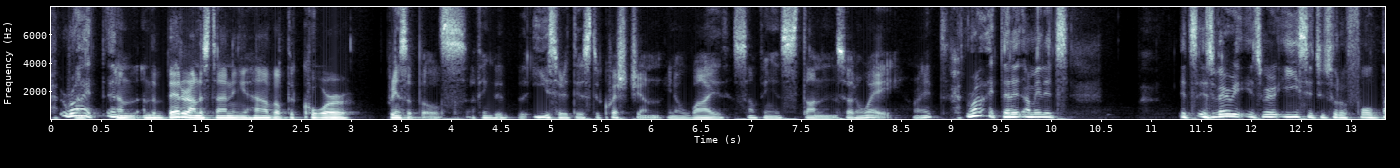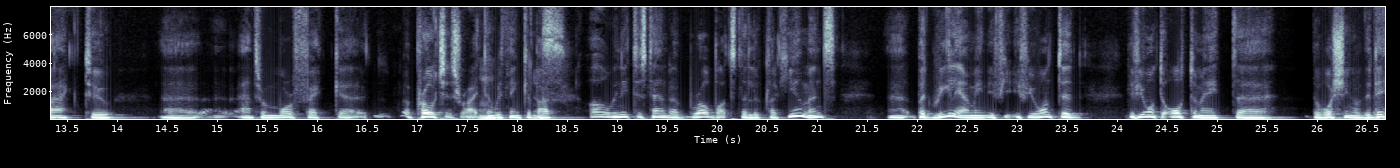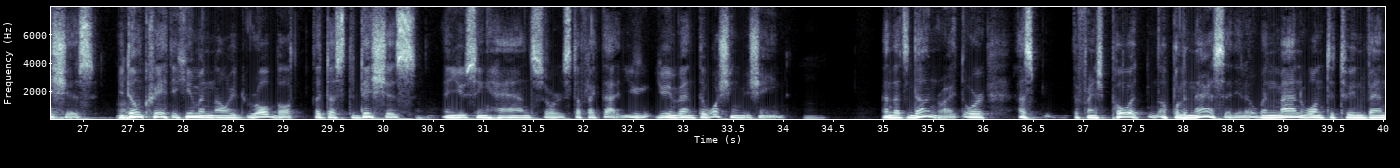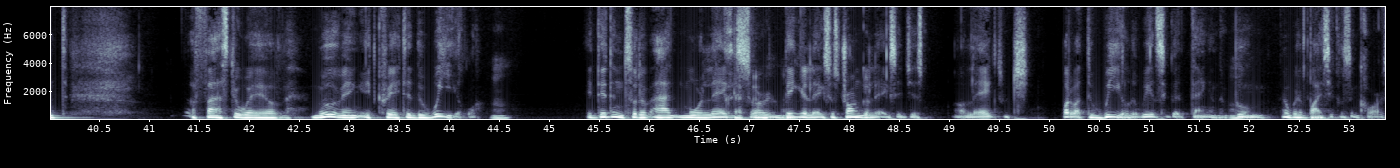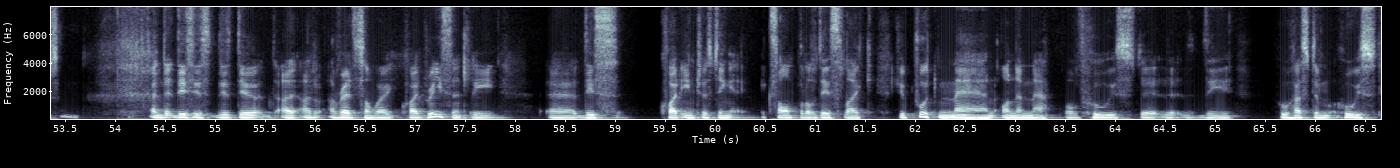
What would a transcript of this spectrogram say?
Right. And, And, and the better understanding you have of the core principles, I think the, the easier it is to question, you know, why something is done in a certain way, right? Right, and it, I mean, it's it's it's very it's very easy to sort of fall back to uh, anthropomorphic uh, approaches, right? Mm, and we think about, yes. oh, we need to stand up robots that look like humans, uh, but really, I mean, if you if you wanted if you want to automate uh, the washing of the dishes, you don't create a humanoid robot that does the dishes and using hands or stuff like that. You you invent the washing machine, mm. and that's done right. Or as the French poet Apollinaire said, you know, when man wanted to invent a faster way of moving, it created the wheel. Mm. It didn't sort of add more legs exactly. or bigger legs or stronger legs. It just oh, legs, which what about the wheel? The wheel's a good thing, and then mm. boom, and we have bicycles and cars. And and this is this, I, I, read somewhere quite recently uh, this quite interesting example of this. Like you put man on a map of who is the, the, the who has the who is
